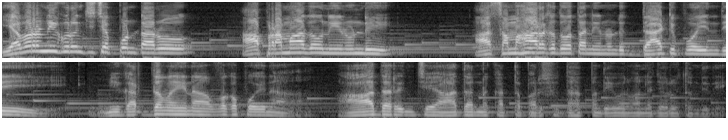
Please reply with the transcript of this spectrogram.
ఎవరు నీ గురించి చెప్పుంటారు ఆ ప్రమాదం నీ నుండి ఆ సంహారక దూత నీ నుండి దాటిపోయింది. మీకు అర్థమైనా అవ్వకపోయినా ఆదరించే ఆదరణకర్త పరిశుద్ధాత్మ దేవుని వల్ల జరుగుతుంది ఇది.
